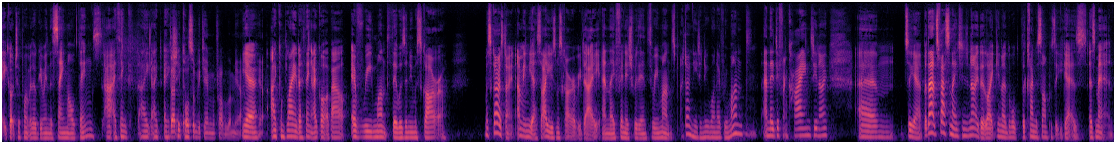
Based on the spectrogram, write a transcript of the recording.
it got to a point where they were giving the same old things. I, I think I, I That actually, com- also became a problem. Yeah. yeah, I complained. I think I got about every month there was a new mascara. Mascaras don't. I mean, yes, I use mascara every day, and they finish within three months. But I don't need a new one every month, and they're different kinds, you know. Um, so yeah, but that's fascinating to know that, like, you know, the, the kind of samples that you get as as men.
